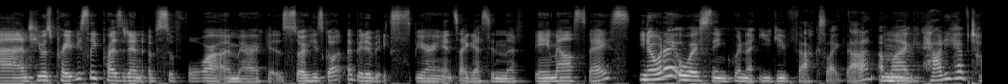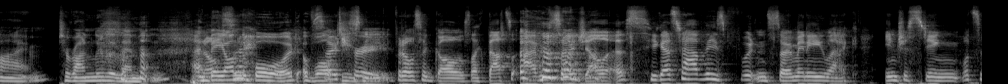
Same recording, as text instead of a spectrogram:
And he was previously president of Sephora Americas. So he's got a bit of experience, I guess, in the female space. You know what I always think when you give facts like that? I'm mm. like, how do you have time to run Lululemon and, be on the board of Walt so Disney? true, but also goals. Like that's I'm so jealous. He gets to have his foot in so many like interesting. What's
